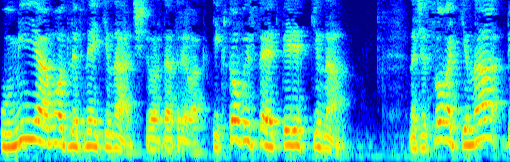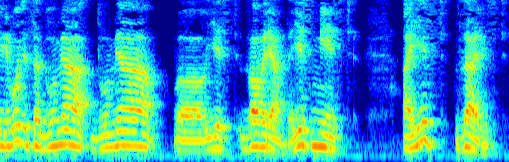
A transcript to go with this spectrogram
Умия лифней кина, четвертый отрывок. И кто выстоит перед кина? Значит, слово кина переводится двумя, двумя, э, есть два варианта. Есть месть, а есть зависть.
